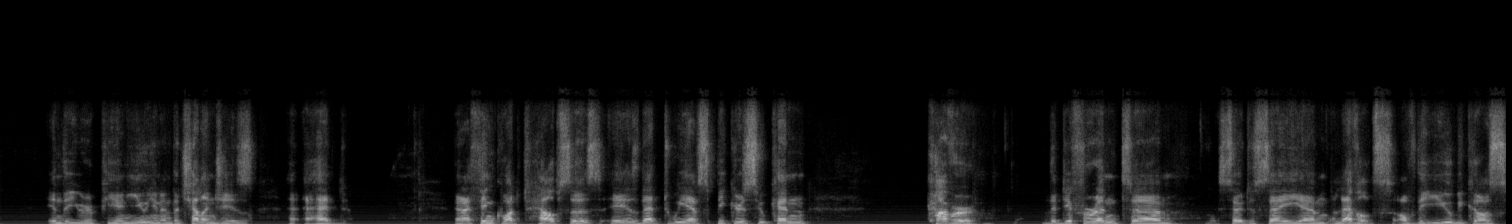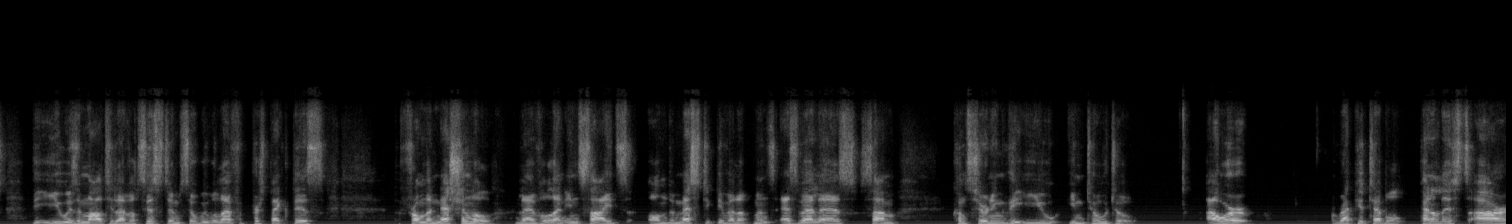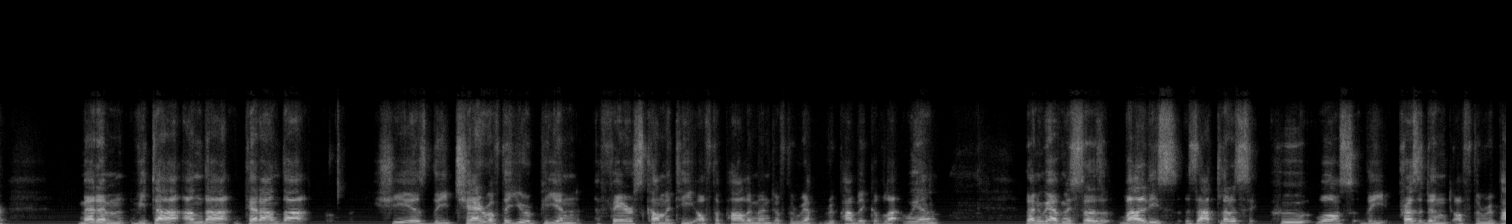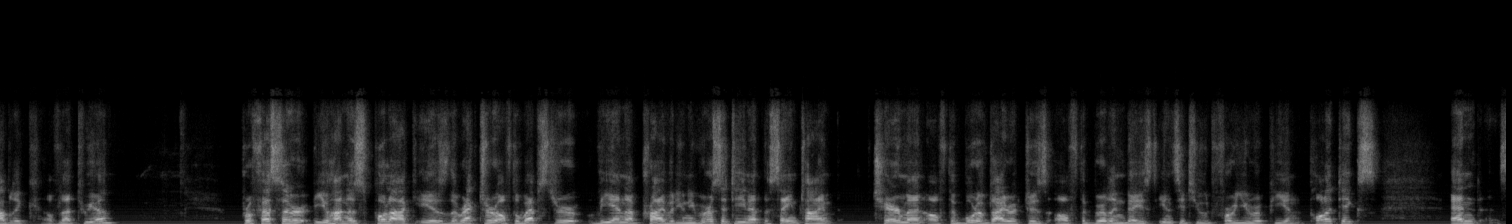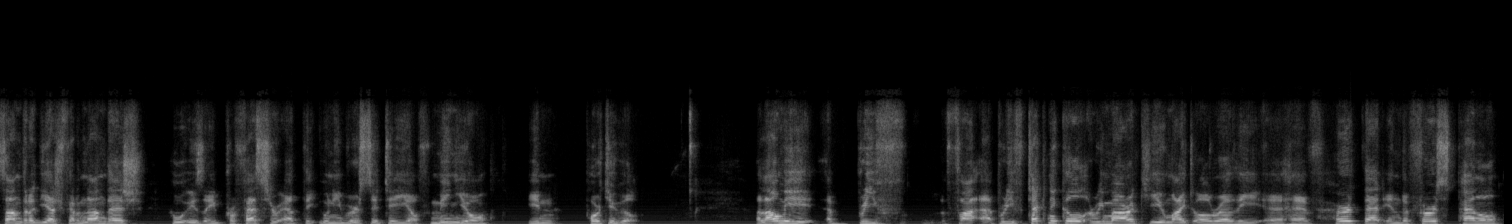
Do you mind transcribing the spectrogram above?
in the European Union and the challenges uh, ahead. And I think what helps us is that we have speakers who can cover the different, um, so to say, um, levels of the EU because the EU is a multi-level system. So we will have perspectives from the national level and insights on domestic developments, as well as some concerning the EU in toto. Our reputable panelists are Madam Vita Anda Terauda. She is the chair of the European Affairs Committee of the Parliament of the Rep Republic of Latvia. Then we have Mr. Valdis Zatlers, who was the president of the Republic of Latvia. Professor Johannes Pollak is the rector of the Webster Vienna Private University and at the same time chairman of the board of directors of the Berlin-based Institute for European Politics. and Sandra Dias Fernandes, who is a professor at the University of Minho in Portugal. Allow me a brief, a brief technical remark. You might already uh, have heard that in the first panel.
